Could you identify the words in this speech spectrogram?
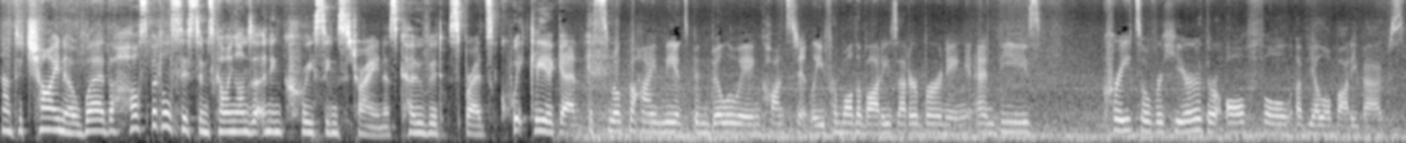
Now to China, where the hospital system's coming under an increasing strain as COVID spreads quickly again. The smoke behind me, it's been billowing constantly from all the bodies that are burning. And these crates over here, they're all full of yellow body bags.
